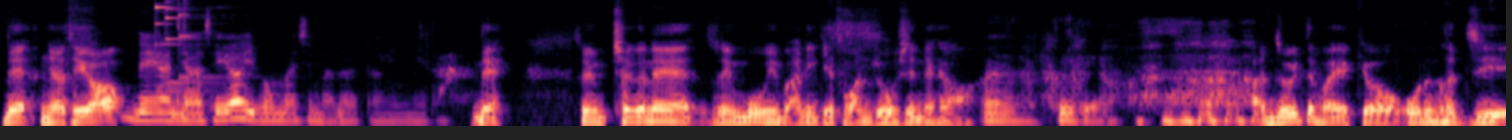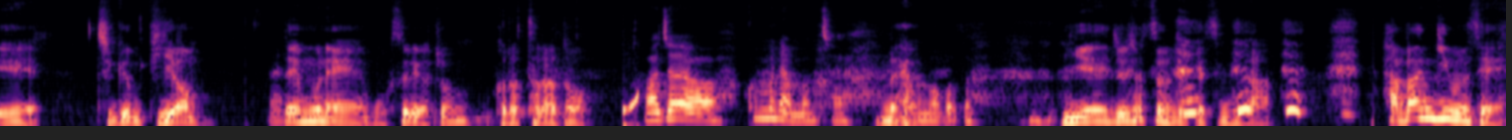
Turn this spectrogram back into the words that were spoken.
네, 안녕하세요. 네 안녕하세요 이봉만씨 만월당입니다. 네. 선생님, 최근에 선생님 몸이 많이 계속 안 좋으시네요. 네 그러게요. 안 좋을 때만 이렇게 오는 건지, 지금 비염 네. 때문에 목소리가 좀 그렇더라도 맞아요 콧물이 안 멈춰요. 네. 안 먹어도. 이해해 주셨으면 좋겠습니다. 하반기 운세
